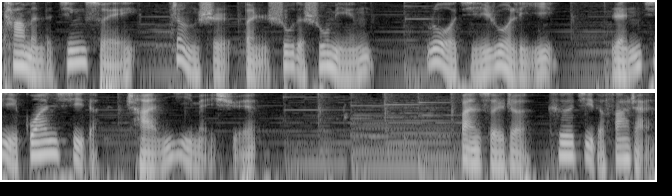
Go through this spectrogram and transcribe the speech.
他们的精髓正是本书的书名。若即若离，人际关系的禅意美学。伴随着科技的发展，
